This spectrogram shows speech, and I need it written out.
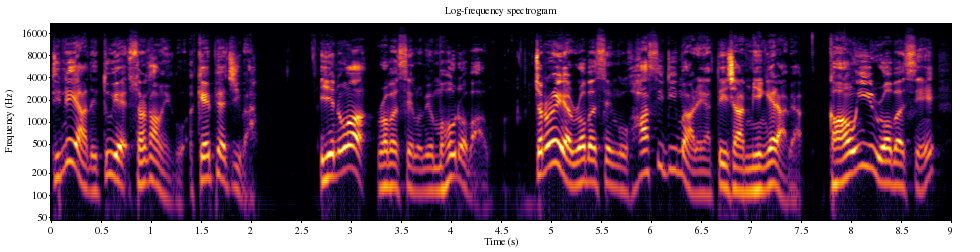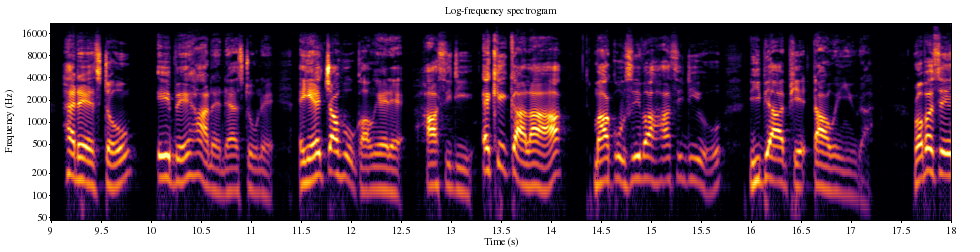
ဒီနေ့ရာဒီသူ့ရဲ့စွမ်းဆောင်ရည်ကိုအကဲဖြတ်ကြည့်ပါအရင်တော့ Robertson လိုမျိုးမဟုတ်တော့ပါဘူးကျွန်တော်တို့ရဲ့ Robertson ကို Ha City မှာတည်းကတေချာမြင်ခဲ့တာဗျခေါင်းကြီး Robertson Huddlestone အေဘေးဟာနန်ဒက်စ်တို့နဲ့အရင်ကြောက်ဖို့ကောင်းခဲ့တဲ့ဟာစီတီအခစ်ကာလာကမာကိုဆေးဘာဟာစီတီကိုနီးပြအဖြစ်တာဝန်ယူတာရောဘတ်ဆင်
